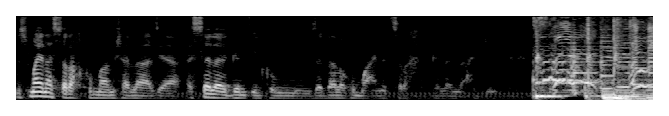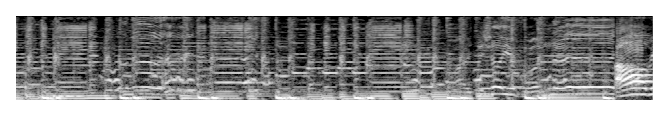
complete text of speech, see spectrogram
ምስ ማይና ስራሕኩማ ምሻላ እዚኣ ዕሰለ ገምጢልኩም ዘዳለኹሞ ዓይነት ስራሕ ገለላ ሕጂ ዓብዪ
